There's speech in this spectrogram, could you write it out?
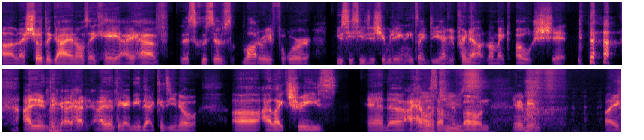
um, and I showed the guy, and I was like, "Hey, I have the exclusives lottery for UCC distributing," and he's like, "Do you have your printout?" And I'm like, "Oh shit, I didn't think I had, I didn't think I need that because you know, uh, I like trees, and uh, I have Oh, this on my phone. You know what I mean? Like,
